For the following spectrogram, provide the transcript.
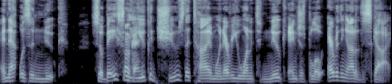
and that was a nuke. So basically, Okay. you could choose the time whenever you wanted to nuke and just blow everything out of the sky.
